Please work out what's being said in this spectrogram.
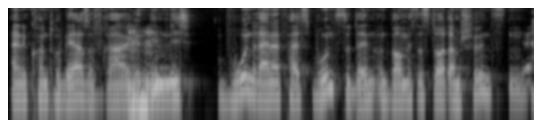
eine kontroverse Frage, mhm. nämlich, wo in Rheinland-Pfalz wohnst du denn und warum ist es dort am schönsten?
